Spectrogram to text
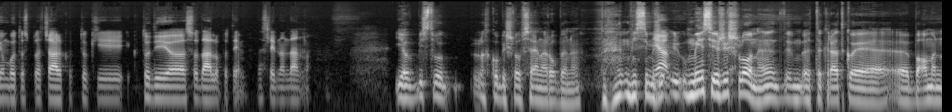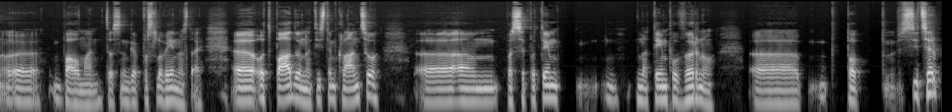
jim bo to splačalo, kot tukaj, tudi uh, so dalo potem naslednji dan. No je v bistvu lahko bi šlo vse na robe. Mislim, ja. vmes je že šlo, ne? takrat, ko je eh, Bauman, uh, Bauman to sem ga poslovenil zdaj, uh, odpadel na tistem klancu, uh, um, pa se potem na tem povrnil. Uh, pa, sicer,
